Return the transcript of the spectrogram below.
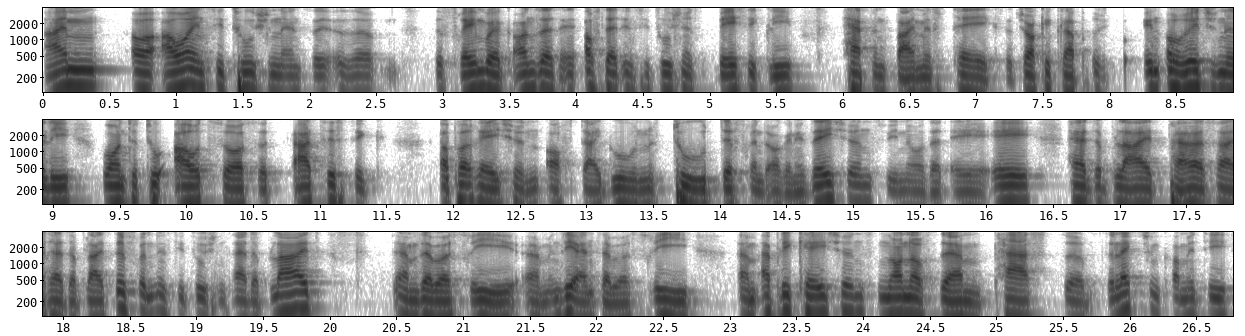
I'm our, our institution and the, the the framework on that of that institution is basically happened by mistake. The Jockey Club originally wanted to outsource the artistic operation of Tai Kwun to different organizations. We know that AAA had applied, Parasite had applied, different institutions had applied. Um, there were three, um, in the end, there were three um, applications. None of them passed the selection committee,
